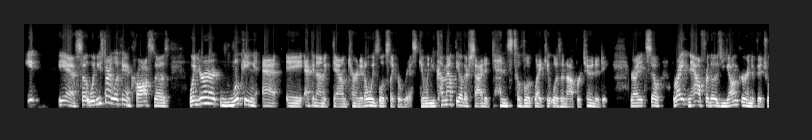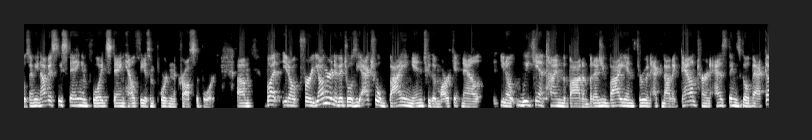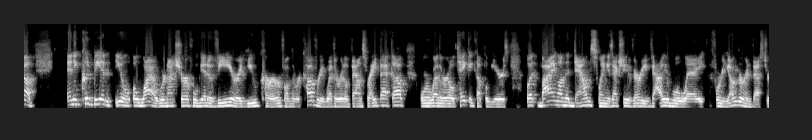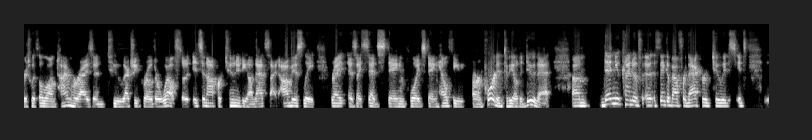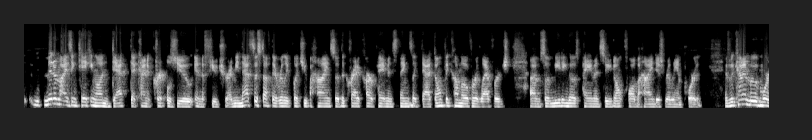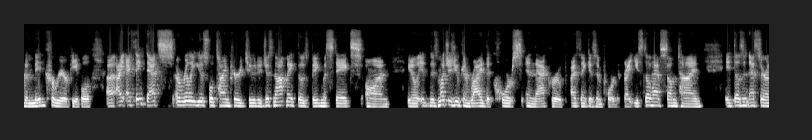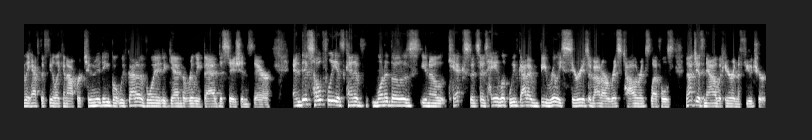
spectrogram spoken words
It, yeah. So when you start looking across those, when you're looking at a economic downturn, it always looks like a risk. And when you come out the other side, it tends to look like it was an opportunity, right? So right now, for those younger individuals, I mean, obviously staying employed, staying healthy is important across the board. Um, but you know, for younger individuals, the actual buying into the market now you know, we can't time the bottom, but as you buy in through an economic downturn, as things go back up, and it could be a you know a while. We're not sure if we'll get a V or a U curve on the recovery, whether it'll bounce right back up or whether it'll take a couple years. But buying on the downswing is actually a very valuable way for younger investors with a long time horizon to actually grow their wealth. So it's an opportunity on that side. Obviously, right as I said, staying employed, staying healthy are important to be able to do that. Um, then you kind of uh, think about for that group too it's it's minimizing taking on debt that kind of cripples you in the future. I mean that's the stuff that really puts you behind. So the credit card payments things like that. Don't become over leveraged um, so meeting those payments so you don't fall behind is really important. As we kind of move more to mid-career people uh, I, I think that's a really useful time period too to just not make those big mistakes on you know, it, as much as you can ride the course in that group, I think is important, right? You still have some time. It doesn't necessarily have to feel like an opportunity, but we've got to avoid, again, the really bad decisions there. And this hopefully is kind of one of those, you know, kicks that says, hey, look, we've got to be really serious about our risk tolerance levels, not just now, but here in the future.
